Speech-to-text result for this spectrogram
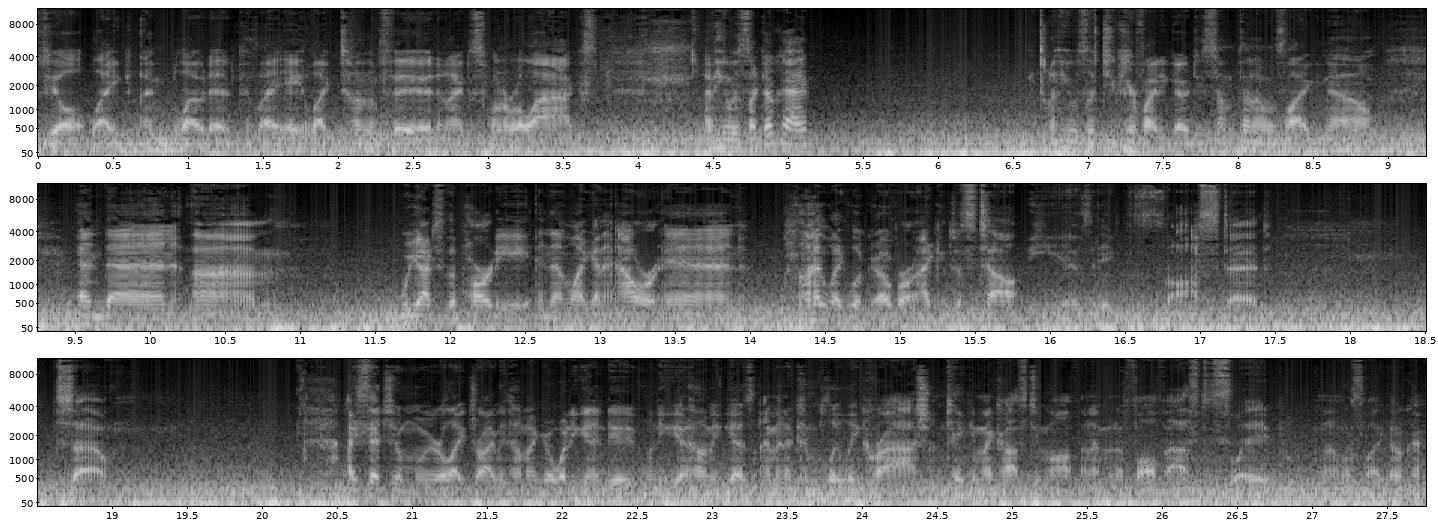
feel like I'm bloated because I ate like ton of food, and I just want to relax. And he was like, okay. And he was like, do you care if I go do something? I was like, no. And then um, we got to the party, and then like an hour in, I like look over, I can just tell he is exhausted. So I said to him when we were like driving home, I go, what are you gonna do when you get home? He goes, I'm gonna completely crash. I'm taking my costume off and I'm gonna fall fast asleep. And I was like, okay.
